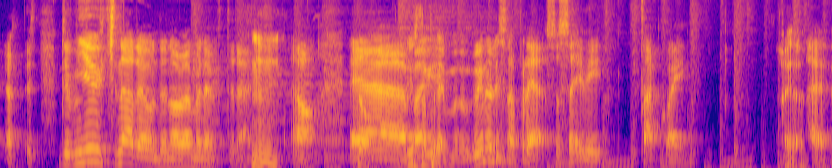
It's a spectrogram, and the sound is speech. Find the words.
du mjuknade under några minuter där. Mm. Ja. ja eh, gå in och lyssna på det så säger vi tack och hej. hej.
